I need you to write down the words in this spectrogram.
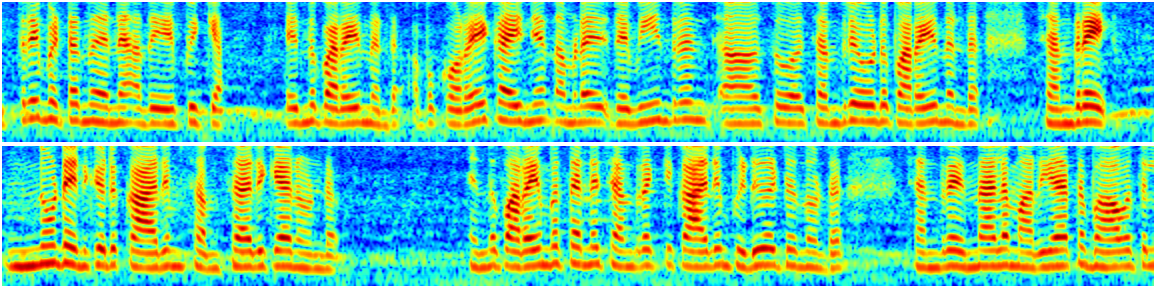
എത്രയും പെട്ടെന്ന് തന്നെ അത് ഏൽപ്പിക്കാം. എന്ന് പറയുന്നുണ്ട്. അപ്പോൾ കുറേ കഴിഞ്ഞ് നമ്മുടെ രവീന്ദ്രൻ ചന്ദ്രയോട് പറയുന്നുണ്ട് ചന്ദ്രേ നിന്നോട് എനിക്കൊരു കാര്യം സംസാരിക്കാനുണ്ട്. എന്ന് പറയുമ്പോൾ തന്നെ ചന്ദ്രയ്ക്ക് കാര്യം പിടികെട്ടുന്നുണ്ട്. ചന്ദ്ര എന്നാലും അറിയാത്ത ഭാവത്തിൽ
